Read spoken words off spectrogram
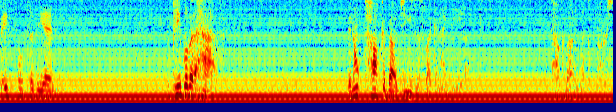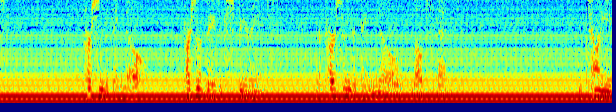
faithful to the end. People that have, they don't talk about Jesus like an idea. They talk about him like a person. A person that they know, a person that they've experienced, and a person that they know loves them. I'm telling you,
